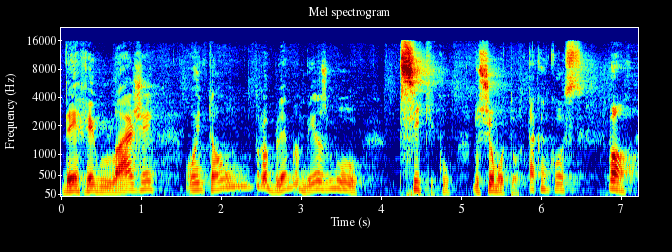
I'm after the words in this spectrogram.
de regulagem ou então um problema mesmo psíquico do seu motor. Está com encosto. Bom,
